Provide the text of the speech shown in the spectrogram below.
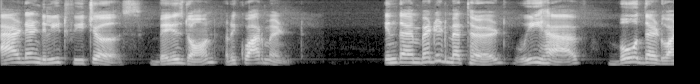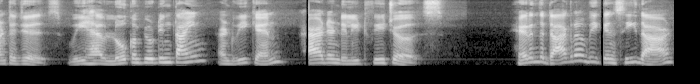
add and delete features based on requirement. In the embedded method, we have both the advantages. We have low computing time and we can add and delete features. Here in the diagram we can see that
